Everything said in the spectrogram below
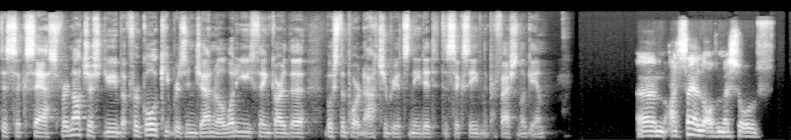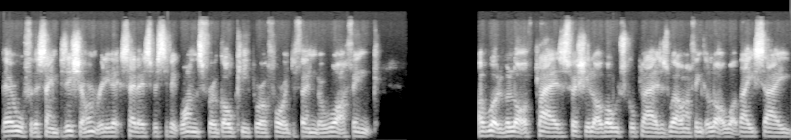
to success for not just you, but for goalkeepers in general? What do you think are the most important attributes needed to succeed in the professional game? Um, I'd say a lot of them are sort of they're all for the same position. I won't really say those specific ones for a goalkeeper or for a defender or what. I think I've worked with a lot of players, especially a lot of old school players as well, and I think a lot of what they say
